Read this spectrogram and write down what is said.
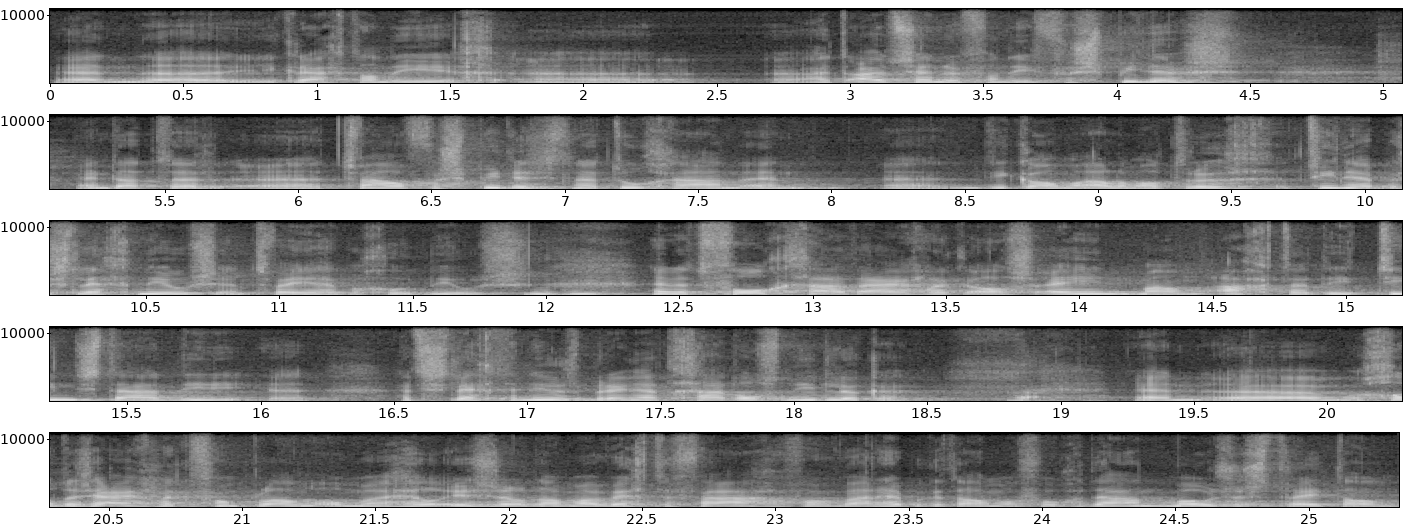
En uh, je krijgt dan die, het uitzenden van die verspieders. En dat er twaalf uh, verspieders naartoe gaan en die komen allemaal terug. Tien hebben slecht nieuws en twee hebben goed nieuws. Mm -hmm. En het volk gaat eigenlijk als één man achter die tien staat die het slechte nieuws brengen. Het gaat ons niet lukken. Ja. En uh, God is eigenlijk van plan om heel Israël dan maar weg te vagen van waar heb ik het allemaal voor gedaan. Mozes treedt dan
